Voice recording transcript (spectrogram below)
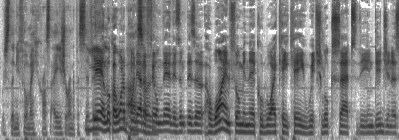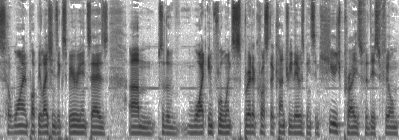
which is the new filmmaking across Asia and the Pacific. Yeah, look, I want to point Uh, out a film there. There's a there's a Hawaiian film in there called Waikiki, which looks at the indigenous Hawaiian population's experience as um, sort of white influence spread across the country. There has been some huge praise for this film.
